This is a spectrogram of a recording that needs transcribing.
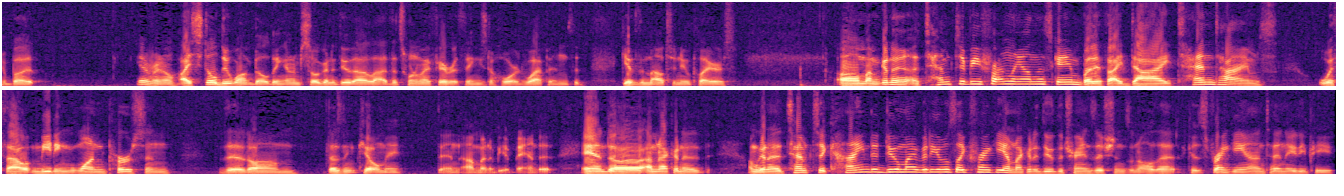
but you never know. I still do want building, and I'm still going to do that a lot. That's one of my favorite things to hoard weapons and give them out to new players. Um, I'm going to attempt to be friendly on this game, but if I die 10 times without meeting one person that um, doesn't kill me, then I'm gonna be a bandit. And uh, I'm not gonna. I'm gonna attempt to kind of do my videos like Frankie. I'm not gonna do the transitions and all that because Frankie on 1080p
